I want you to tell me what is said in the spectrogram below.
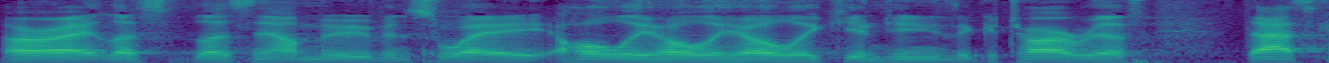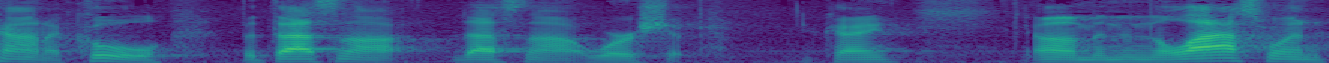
All right, let's let's now move and sway, holy, holy, holy. Continue the guitar riff. That's kind of cool, but that's not that's not worship. Okay. Um, and then the last one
